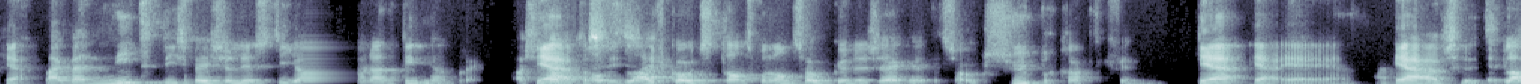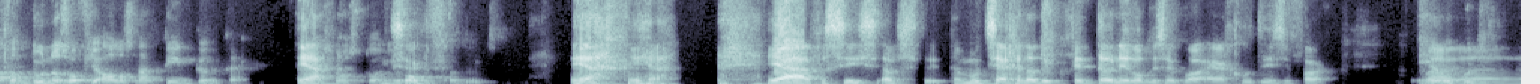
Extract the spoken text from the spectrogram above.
Ja. Maar ik ben niet die specialist die jou naar een tien gaat brengen. Als je dat als life coach transparant zou kunnen zeggen, dat zou ik super krachtig vinden. Ja, ja, ja, ja. Ja, absoluut. In plaats van doen alsof je alles naar tien kunt brengen. Ja, zoals Tony Robbins dat doet. Ja, ja. ja, precies, absoluut. Dan moet ik zeggen dat ik vind Tony Robbins ook wel erg goed in zijn vak. Heel goed. Uh,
